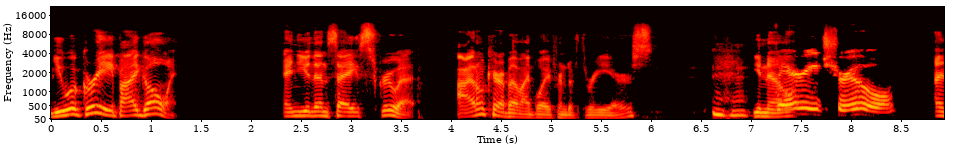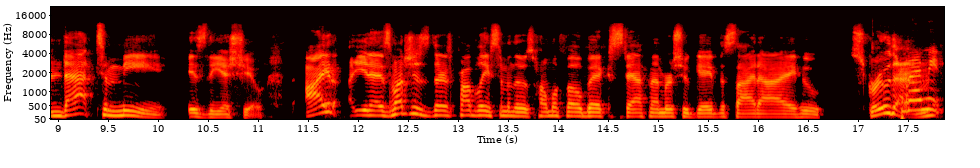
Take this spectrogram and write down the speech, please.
you agree by going and you then say screw it i don't care about my boyfriend of three years Mhm. you know Very true. and that to me is the issue i you know as much as there's probably some of those homophobic staff members who gave the side eye who screw them But I mean,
